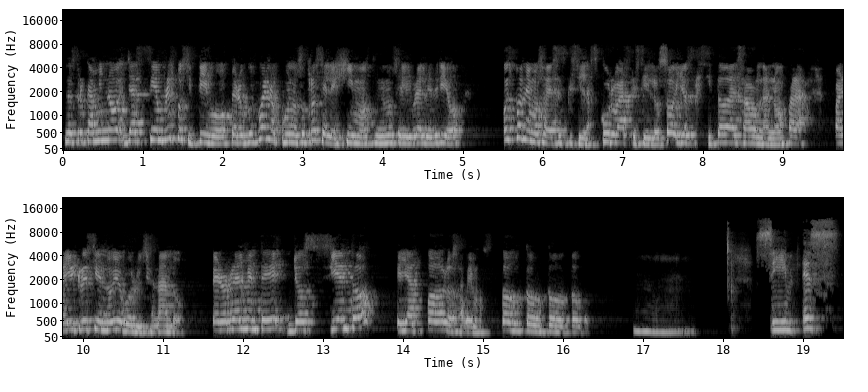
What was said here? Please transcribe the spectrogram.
Nuestro camino ya siempre es positivo, pero pues bueno, como nosotros elegimos, tenemos el libre albedrío, pues ponemos a veces que si las curvas, que si los hoyos, que si toda esa onda, ¿no? Para, para ir creciendo y evolucionando. Pero realmente yo siento que ya todo lo sabemos, todo, todo, todo, todo. Mm. Sí, es...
